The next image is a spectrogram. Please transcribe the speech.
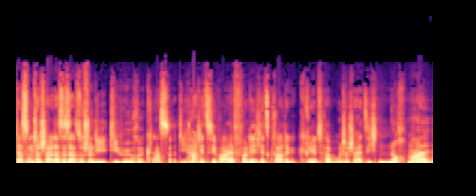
das unterscheidet, das ist also schon die, die höhere Klasse. Die HTC Vive, von der ich jetzt gerade geredet habe, unterscheidet sich nochmal,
